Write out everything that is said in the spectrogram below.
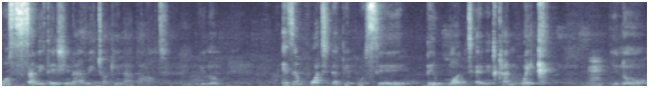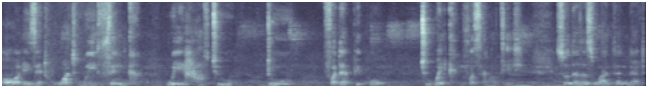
whose sanitation are we talking about, you know. Is it what the people say they want and it can work, mm. you know, or is it what we think we have to do for the people to work for sanitation. So this is one thing that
